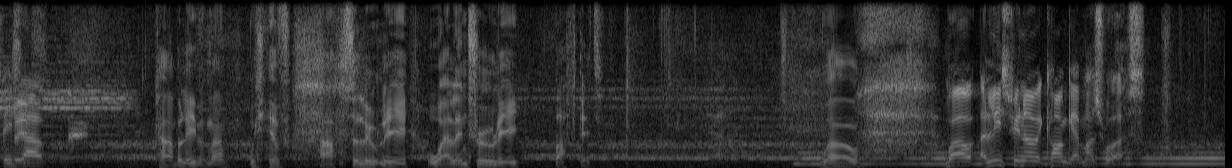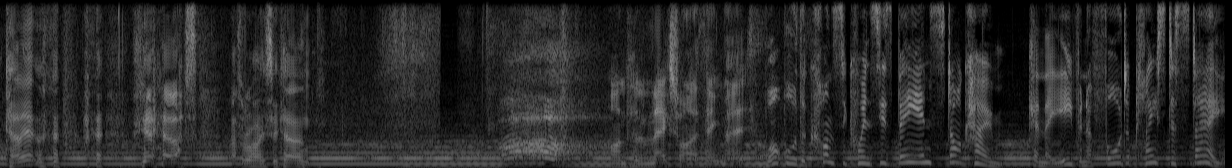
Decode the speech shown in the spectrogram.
Peace out. Can't believe it, man. We have absolutely, well and truly, buffed it. Wow. Well, at least we know it can't get much worse. Can it? yeah, that's, that's right, it can. On to the next one, I think, mate. What will the consequences be in Stockholm? Can they even afford a place to stay?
